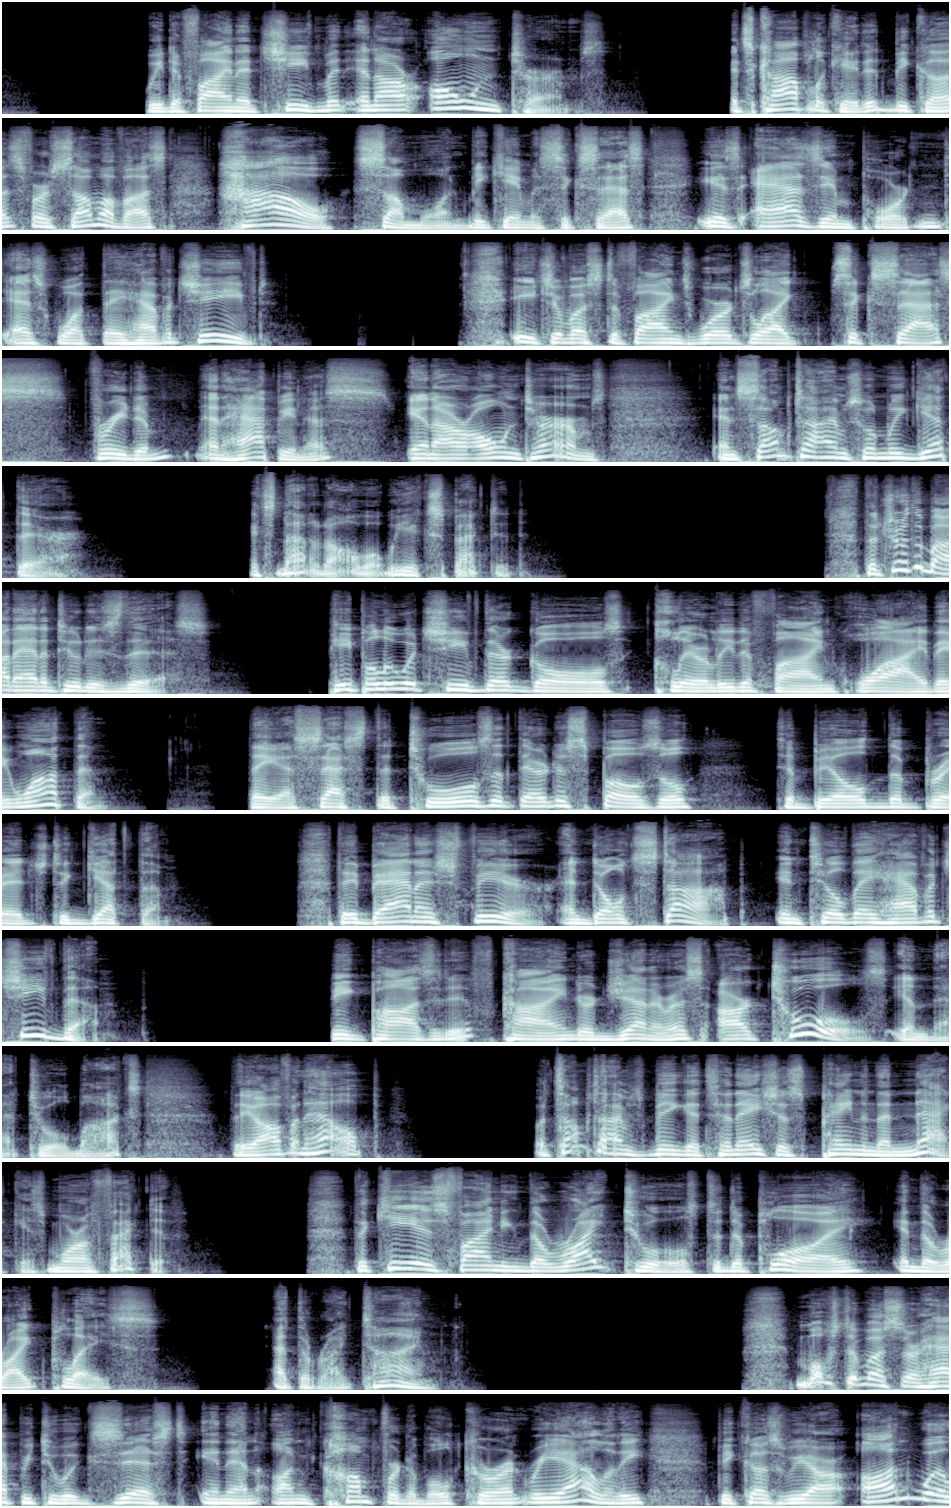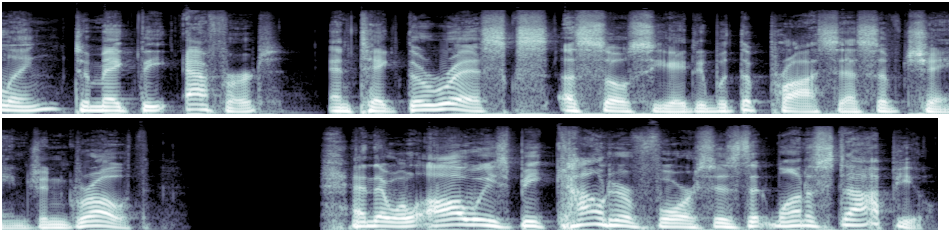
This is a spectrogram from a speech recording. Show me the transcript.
We define achievement in our own terms. It's complicated because for some of us, how someone became a success is as important as what they have achieved. Each of us defines words like success, freedom, and happiness in our own terms. And sometimes when we get there, it's not at all what we expected. The truth about attitude is this people who achieve their goals clearly define why they want them. They assess the tools at their disposal to build the bridge to get them. They banish fear and don't stop until they have achieved them. Being positive, kind, or generous are tools in that toolbox. They often help, but sometimes being a tenacious pain in the neck is more effective. The key is finding the right tools to deploy in the right place at the right time. Most of us are happy to exist in an uncomfortable current reality because we are unwilling to make the effort and take the risks associated with the process of change and growth. And there will always be counter forces that want to stop you.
